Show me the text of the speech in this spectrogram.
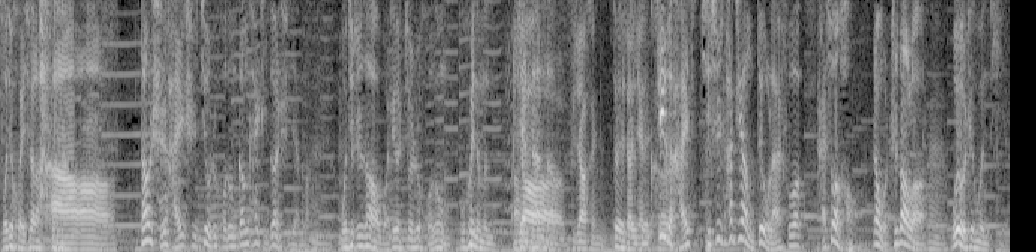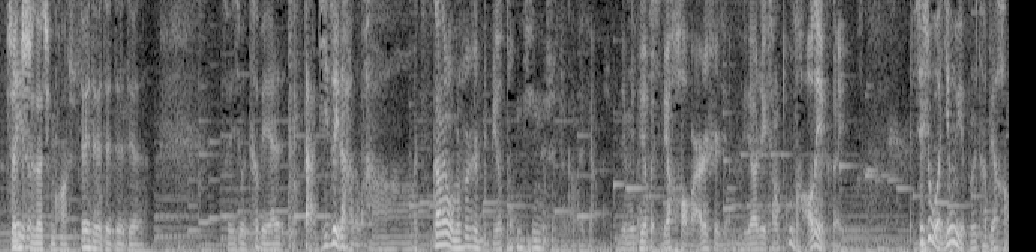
我就回去了。啊，当时还是就职活动刚开始一段时间嘛。我就知道我这个就职活动不会那么简单的，比较很对对对，这个还其实他这样对我来说还算好，让我知道了我有这个问题，真实的情况是，对对对对对，所以就特别打击最大的吧。啊，刚才我们说是比较痛心的事情，刚才讲的是，因为比较比较好玩的事情，比较这个想吐槽的也可以。其实我英语也不是特别好，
